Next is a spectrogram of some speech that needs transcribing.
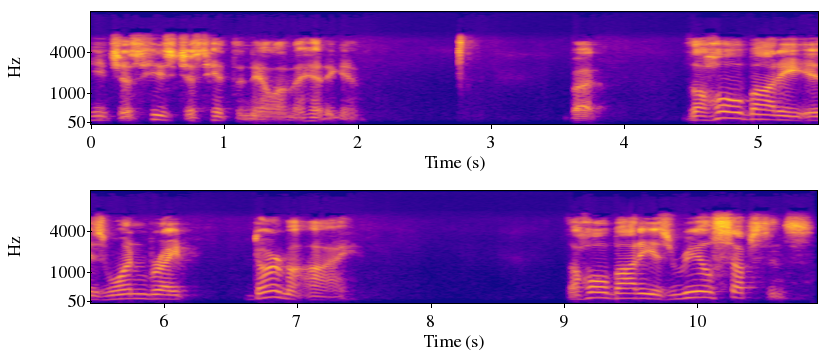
He just he's just hit the nail on the head again. but the whole body is one bright Dharma eye. The whole body is real substance.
